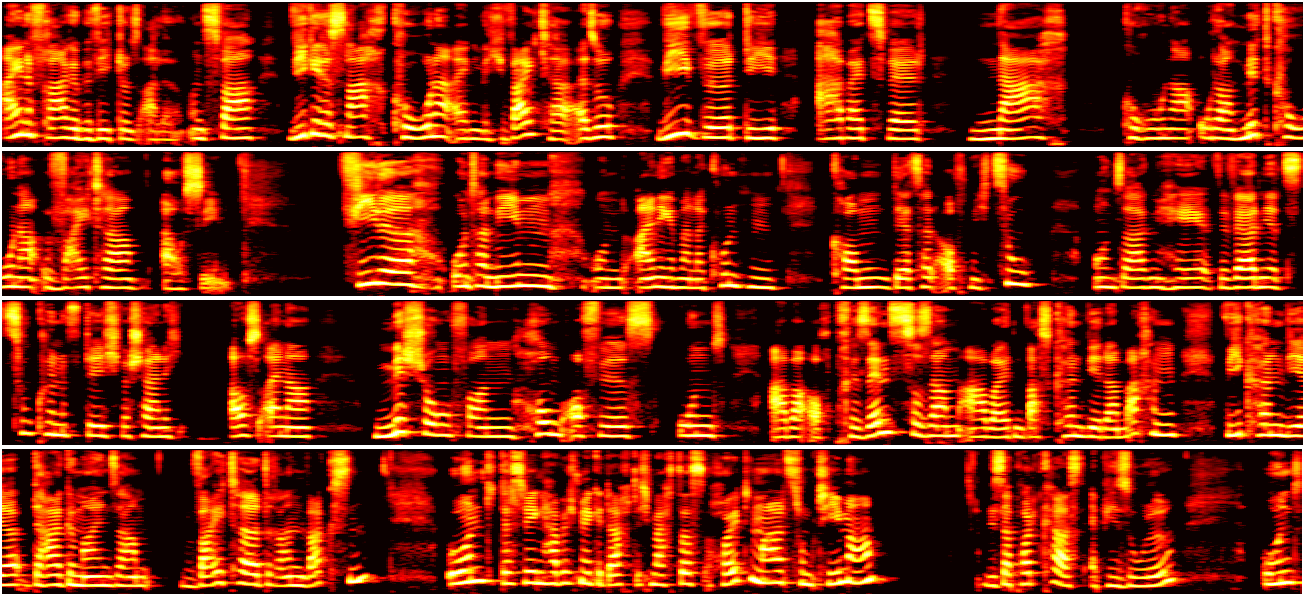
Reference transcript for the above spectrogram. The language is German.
eine Frage bewegt uns alle. Und zwar, wie geht es nach Corona eigentlich weiter? Also, wie wird die Arbeitswelt nach Corona oder mit Corona weiter aussehen? Viele Unternehmen und einige meiner Kunden kommen derzeit auf mich zu und sagen, hey, wir werden jetzt zukünftig wahrscheinlich aus einer Mischung von Homeoffice und aber auch Präsenz zusammenarbeiten. Was können wir da machen? Wie können wir da gemeinsam weiter dran wachsen? Und deswegen habe ich mir gedacht, ich mache das heute mal zum Thema dieser Podcast-Episode und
